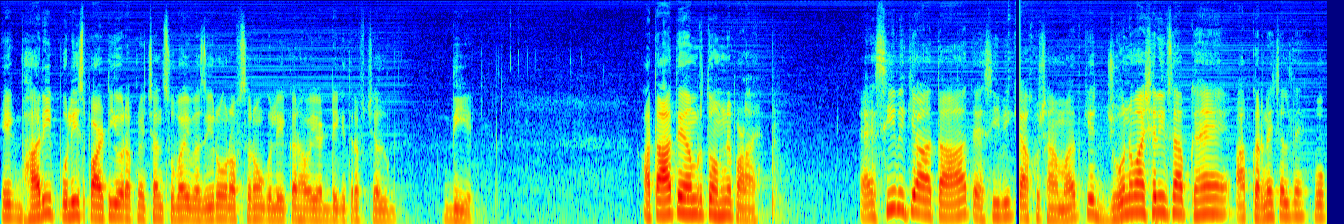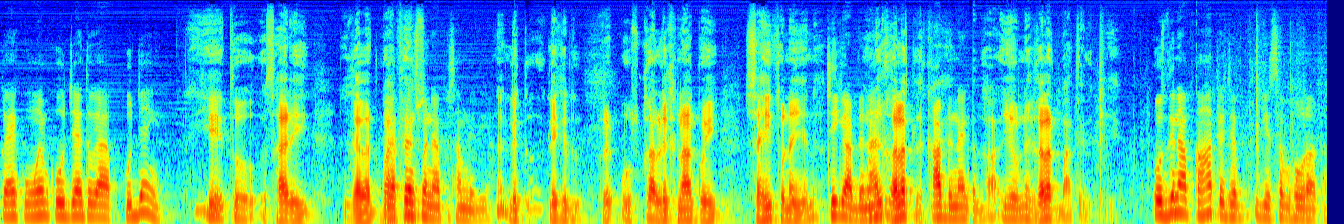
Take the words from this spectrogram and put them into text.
ایک بھاری پولیس پارٹی اور اپنے چند صوبائی وزیروں اور افسروں کو لے کر ہوائی اڈے کی طرف چل دیے۔ اطاعت امر تو ہم نے پڑھا ہے۔ ایسی بھی کیا اطاعت ایسی بھی کیا خوش آمد کہ جو نواز شریف صاحب کہیں آپ کرنے چلتے ہیں وہ کہیں کنویں میں کود جائیں تو کیا آپ کود جائیں گے؟ یہ تو ساری غلط بات ہے۔ ریفرنس میں نے آپ کے سامنے دیا۔ لیک- لیکن اس کا لکھنا کوئی صحیح تو نہیں ہے نا۔ ٹھیک ہے آپ ڈینائل انہیں غلط لکھا آپ۔ ڈینائی کر ہاں، یہ انہیں غلط باتیں لکھی ہیں۔ اس دن آپ کہاں تھے جب یہ سب ہو رہا تھا؟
